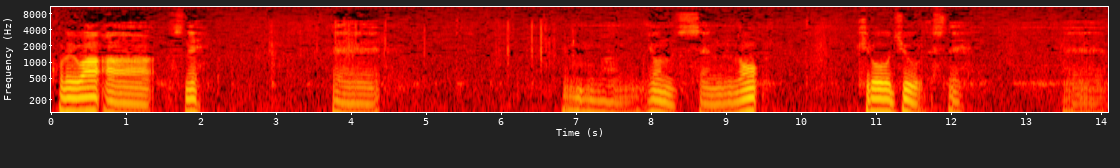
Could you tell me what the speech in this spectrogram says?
これは、あですね、えー、4万4000のキロジュールですね。えー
